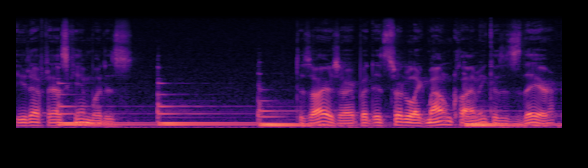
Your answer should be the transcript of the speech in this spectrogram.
You'd have to ask him what his desires are, but it's sort of like mountain climbing because it's there.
